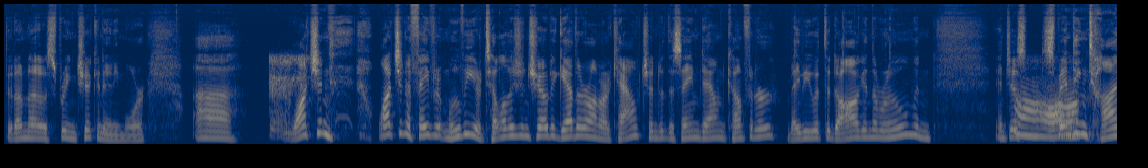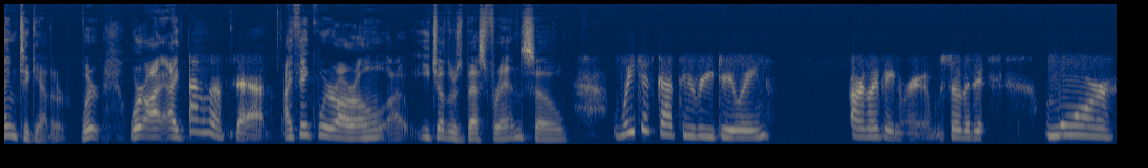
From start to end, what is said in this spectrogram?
that I'm not a spring chicken anymore. Uh, watching watching a favorite movie or television show together on our couch under the same down comforter, maybe with the dog in the room, and and just Aww. spending time together. We're we're I, I, I love that. I think we're our own uh, each other's best friends. So we just got through redoing our living room so that it's more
